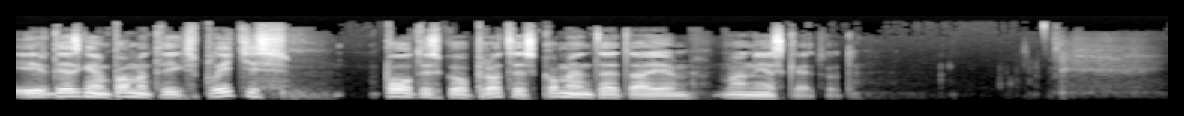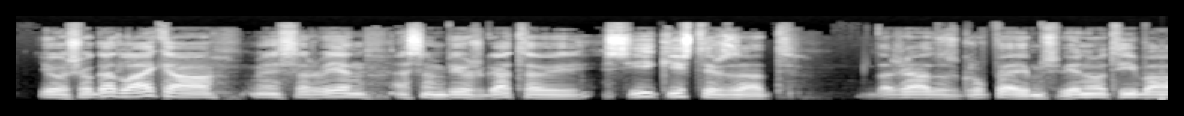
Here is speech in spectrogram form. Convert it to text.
ir diezgan pamatīgs pliķis politisko procesu komentētājiem, man ieskaitot. Jo šo gadu laikā mēs ar vienu esam bijuši gatavi sīki iztirzāt dažādus grupējumus vienotībā,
